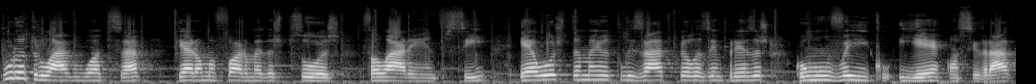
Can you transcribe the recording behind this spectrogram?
Por outro lado, o WhatsApp, que era uma forma das pessoas falarem entre si, é hoje também utilizado pelas empresas como um veículo e é considerado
